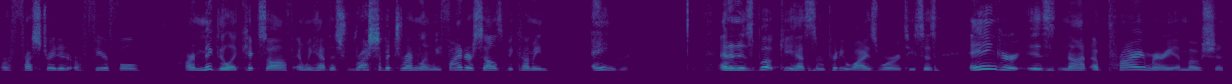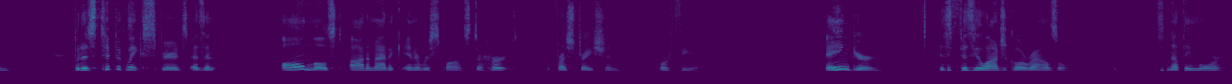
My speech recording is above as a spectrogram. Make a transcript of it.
or frustrated or fearful, our amygdala kicks off and we have this rush of adrenaline. We find ourselves becoming angry. And in his book, he has some pretty wise words. He says, Anger is not a primary emotion, but is typically experienced as an almost automatic inner response to hurt, frustration, or fear. Anger is physiological arousal. It's nothing more.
